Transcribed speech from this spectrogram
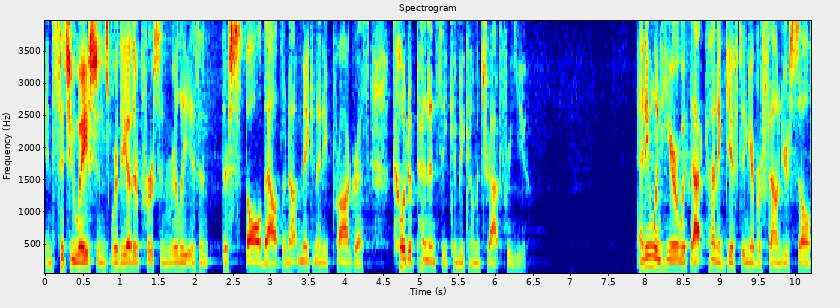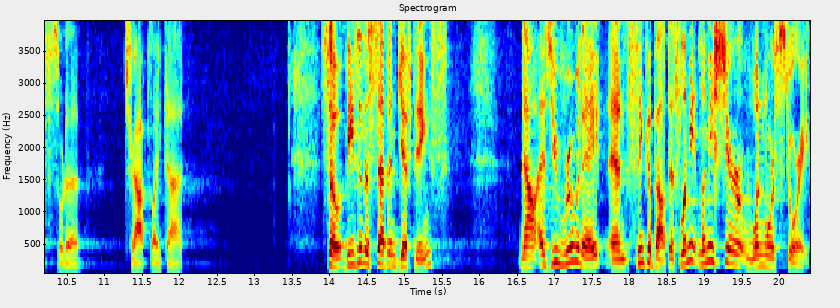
in situations where the other person really isn't, they're stalled out, they're not making any progress. Codependency can become a trap for you. Anyone here with that kind of gifting ever found yourself sort of trapped like that? So these are the seven giftings. Now, as you ruminate and think about this, let me, let me share one more story.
